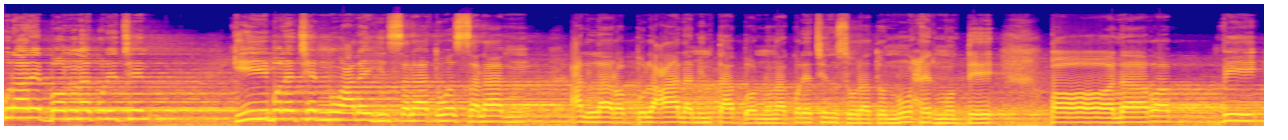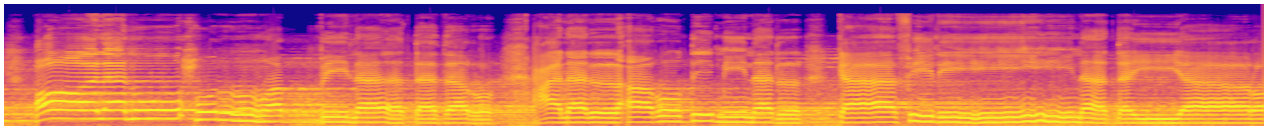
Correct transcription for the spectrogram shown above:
কোরআনে বর্ণনা করেছেন, কি বলেছেন? নু আলাইহি সালাম আল্লাহ রব্বুল আলমিন তা বর্ণনা করেছেন সুরাত নুহের মধ্যে। ক্বালা ربي. قال نوح رب لا تذر على الأرض من الكافرين ديارا.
